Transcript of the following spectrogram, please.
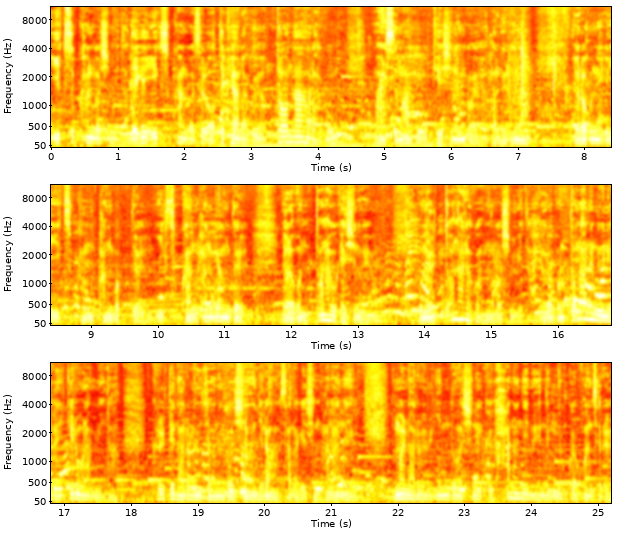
익숙한 것입니다. 내게 익숙한 것을 어떻게 하라고요? 떠나라고 말씀하고 계시는 거예요. 할렐루야. 여러분에게 익숙한 방법들, 익숙한 환경들, 여러분 떠나고 계시나요? 오늘 떠나라고 하는 것입니다. 여러분 떠나는 은혜가 있기를 원합니다. 그럴 때 나를 의지하는 것이 아니라 살아계신 하나님, 정말 나를 인도하시는 그 하나님의 능력과 권세를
